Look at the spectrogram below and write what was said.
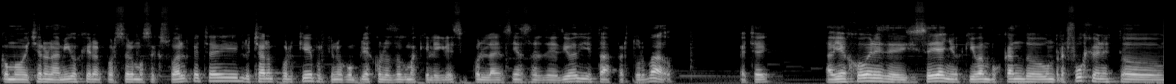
como echaron amigos que eran por ser homosexual, ¿cachai? Lo echaron por qué? Porque no cumplías con los dogmas que la iglesia, con la enseñanza de Dios y estabas perturbado, ¿cachai? Habían jóvenes de 16 años que iban buscando un refugio en esto,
